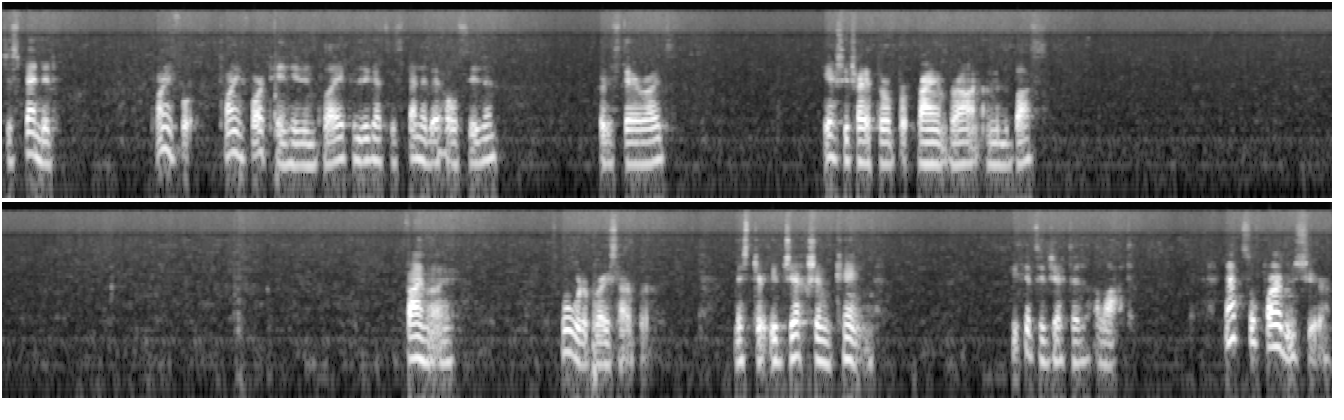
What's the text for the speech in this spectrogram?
Suspended. 24, 2014, he didn't play because he got suspended that whole season for the steroids. He actually tried to throw Brian Braun under the bus. Finally, move to Bryce Harper, Mr. Ejection King. He gets ejected a lot. Not so far this year.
